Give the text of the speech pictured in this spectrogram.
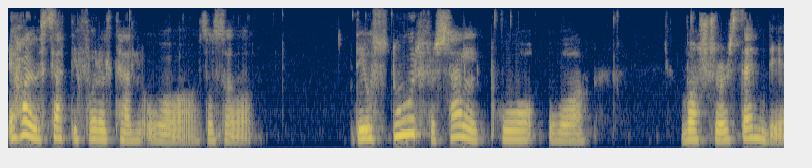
jeg har jo sett i forhold til å sånn så, Det er jo stor forskjell på å være selvstendig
